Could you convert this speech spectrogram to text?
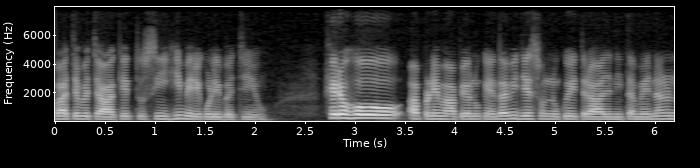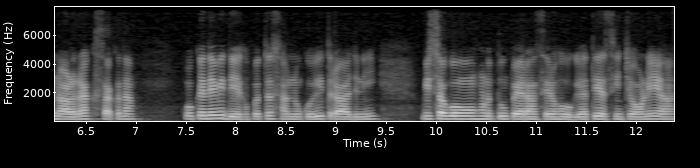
ਬਚ ਬਚਾ ਕੇ ਤੁਸੀਂ ਹੀ ਮੇਰੇ ਕੋਲੇ ਬਚੇ ਹੋ। ਫਿਰ ਉਹ ਆਪਣੇ ਮਾਪਿਆਂ ਨੂੰ ਕਹਿੰਦਾ ਵੀ ਜੇ ਤੁਹਾਨੂੰ ਕੋਈ ਇਤਰਾਜ਼ ਨਹੀਂ ਤਾਂ ਮੈਂ ਇਹਨਾਂ ਨੂੰ ਨਾਲ ਰੱਖ ਸਕਦਾ। ਉਹ ਕਹਿੰਦੇ ਵੀ ਦੇਖ ਪੁੱਤ, ਸਾਨੂੰ ਕੋਈ ਇਤਰਾਜ਼ ਨਹੀਂ, ਵੀ ਸਗੋਂ ਹੁਣ ਤੂੰ ਪੈਰਾਂ ਸਿਰ ਹੋ ਗਿਆ ਤੇ ਅਸੀਂ ਚਾਹੁੰਦੇ ਆ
